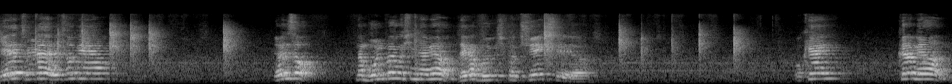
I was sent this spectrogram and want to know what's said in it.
얘네 둘 다 연속이에요. 연속. 난뭘 보이고 싶냐면 내가 보이고 싶은 gx예요. 오케이? 그러면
